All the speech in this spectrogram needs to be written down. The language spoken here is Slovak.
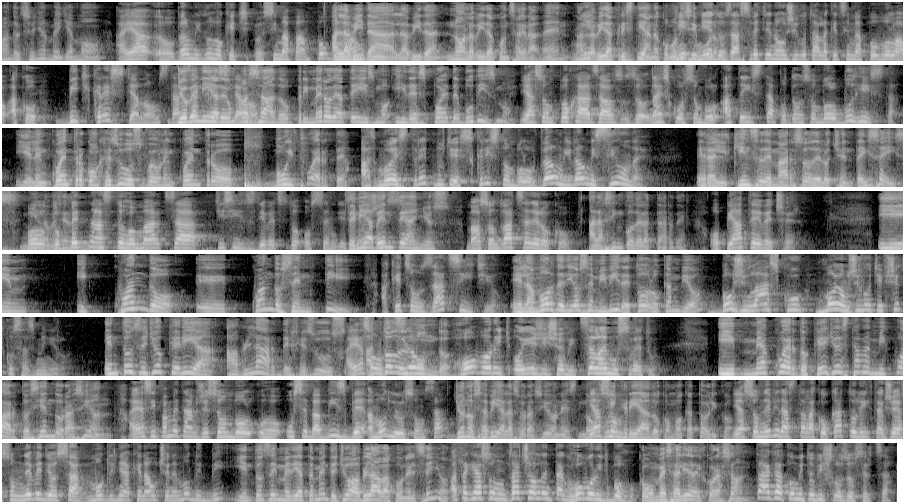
Cuando el Señor me llamó A ja o, veľmi dlho, keď si ma pán a la povolal, vida, la vida, no la vida consagrada, ¿eh? a la vida cristiana como nie, nie do discípulo, zasveteného života, ale keď si ma povolal ako byť kresťanom, stať yo sa venía de un pasado primero de ateísmo y después de budismo. ja som pochádzal, najskôr som bol ateista, potom som bol budhista. Y el encuentro con Jesús fue un encuentro muy fuerte. A moje stretnutie s Kristom bolo veľmi, veľmi silné. Era el 15 de marzo del 86. Bolo to 1900. 15. marca 1986. Tenía 20 años Mal som 20 rokov. a las 5 de la tarde. O 5. večer. Y, y cuando, eh, cuando sentí A keď som zacítil el amor de Dios en mi vida y todo lo cambió, Božiu lásku, v mojom živote všetko sa zmenilo. entonces yo quería hablar de Jesús A ja a todo el mundo. hovoriť o Ježišovi celému svetu. Y me acuerdo que yo estaba en mi cuarto haciendo oración. A ja si pamätám, že som bol u, u seba v izbe a modlil som sa. Yo no sabía las oraciones, no Ya fui son- criado como católico. Ja som nevyrastal ako katolík, takže ja som nevedel sa modliť nejaké naučené modlitby. Y entonces inmediatamente yo hablaba con el Señor, A tak ja som začal len tak hovoriť Bohu. como me salía del corazón. Tak, ako mi to vyšlo zo srdca.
